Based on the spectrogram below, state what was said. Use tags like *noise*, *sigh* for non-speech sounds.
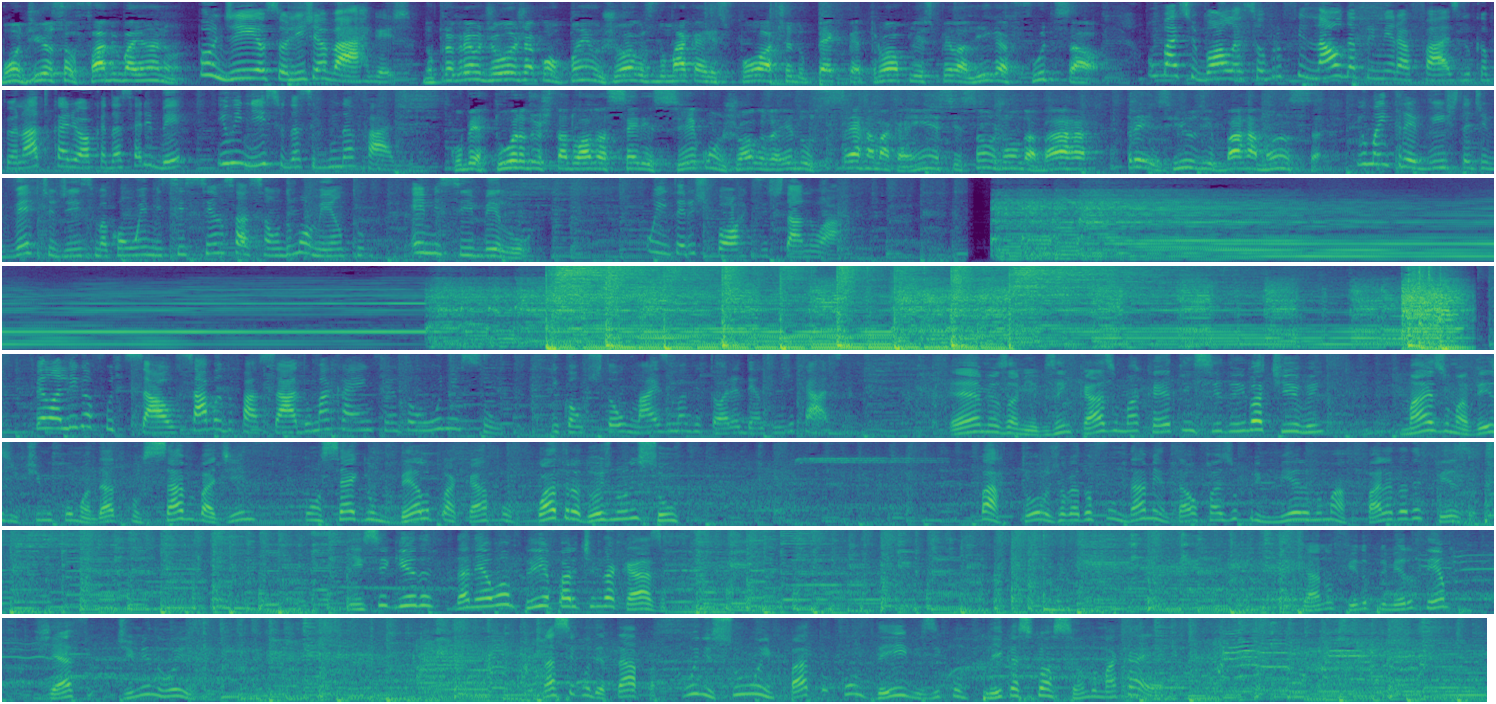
Bom dia, eu sou Fábio Baiano. Bom dia, eu sou Lígia Vargas. No programa de hoje acompanho os jogos do Macaé Esporte do PEC Petrópolis pela Liga Futsal. Um bate-bola sobre o final da primeira fase do Campeonato Carioca da Série B e o início da segunda fase. Cobertura do estadual da Série C com jogos aí do Serra Macaense, São João da Barra, Três Rios e Barra Mansa. E uma entrevista divertidíssima com o MC Sensação do Momento, MC Belô. O Inter Esportes está no ar. Futsal, sábado passado, o Macaé enfrentou o Unisul e conquistou mais uma vitória dentro de casa. É, meus amigos, em casa o Macaé tem sido imbatível, hein? Mais uma vez o time comandado por Sávio Badini consegue um belo placar por 4 a 2 no Unisul. Bartolo, jogador fundamental, faz o primeiro numa falha da defesa. E em seguida, Daniel amplia para o time da casa. Já no fim do primeiro tempo, Jeff diminui. Na segunda etapa, o Unisul empata com Davis e complica a situação do Macaé.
